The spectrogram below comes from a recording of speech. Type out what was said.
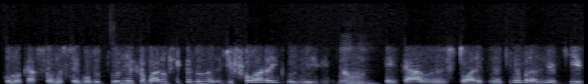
colocação no segundo turno e acabaram ficando de fora, inclusive. Então, uhum. tem casos históricos aqui no Brasil que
